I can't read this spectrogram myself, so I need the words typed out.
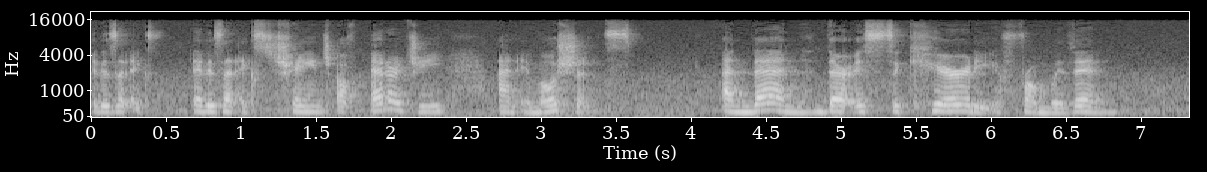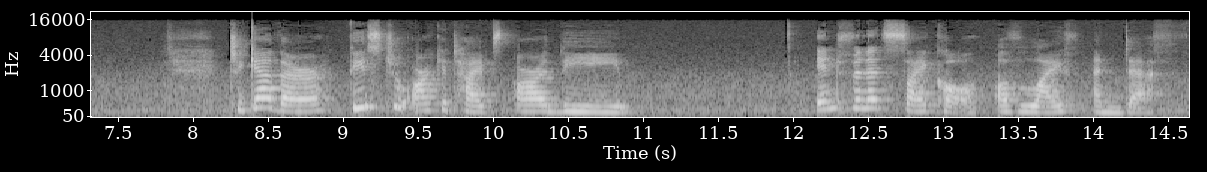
it is an, it is an exchange of energy and emotions. And then there is security from within. Together, these two archetypes are the infinite cycle of life and death,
